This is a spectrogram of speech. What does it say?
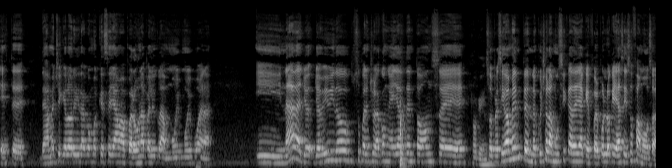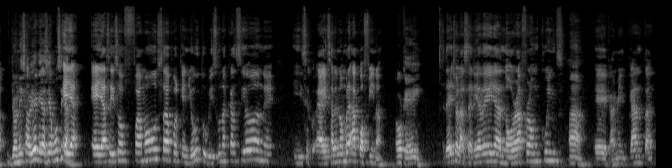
Este, déjame chequear ahorita cómo es que se llama, pero es una película muy, muy buena. Y nada, yo, yo he vivido súper chula con ella desde entonces. Ok. Sorpresivamente no escucho la música de ella, que fue por lo que ella se hizo famosa. Yo ni sabía que ella hacía música. Ella, ella se hizo famosa porque en YouTube hizo unas canciones y se- ahí sale el nombre Aquafina. Ok. De hecho, la serie de ella, Nora from Queens, Ah, eh, que a mí me encanta,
